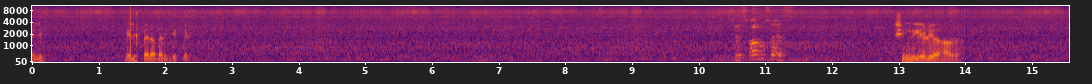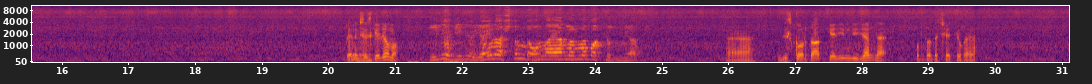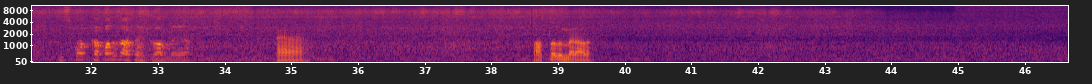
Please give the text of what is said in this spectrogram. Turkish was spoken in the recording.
Melih. Melih beraber gidelim Melih. Ses var mı ses? Şimdi geliyor abi. Benim ses geliyor mu? Geliyor geliyor. Yayın açtım da onun ayarlarına bakıyordum ya. He. Discord'a at geleyim diyeceğim de burada da chat yok herhalde. Discord kapalı zaten şu anda ya. He. Atladım ben abi.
